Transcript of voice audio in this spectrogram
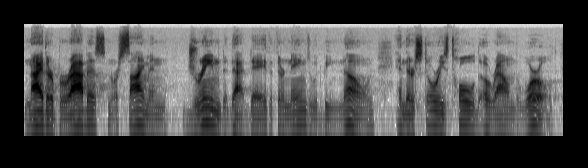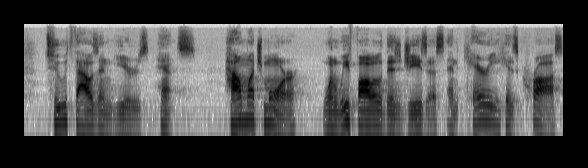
Neither Barabbas nor Simon dreamed that day that their names would be known and their stories told around the world 2,000 years hence. how much more, when we follow this Jesus and carry his cross,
